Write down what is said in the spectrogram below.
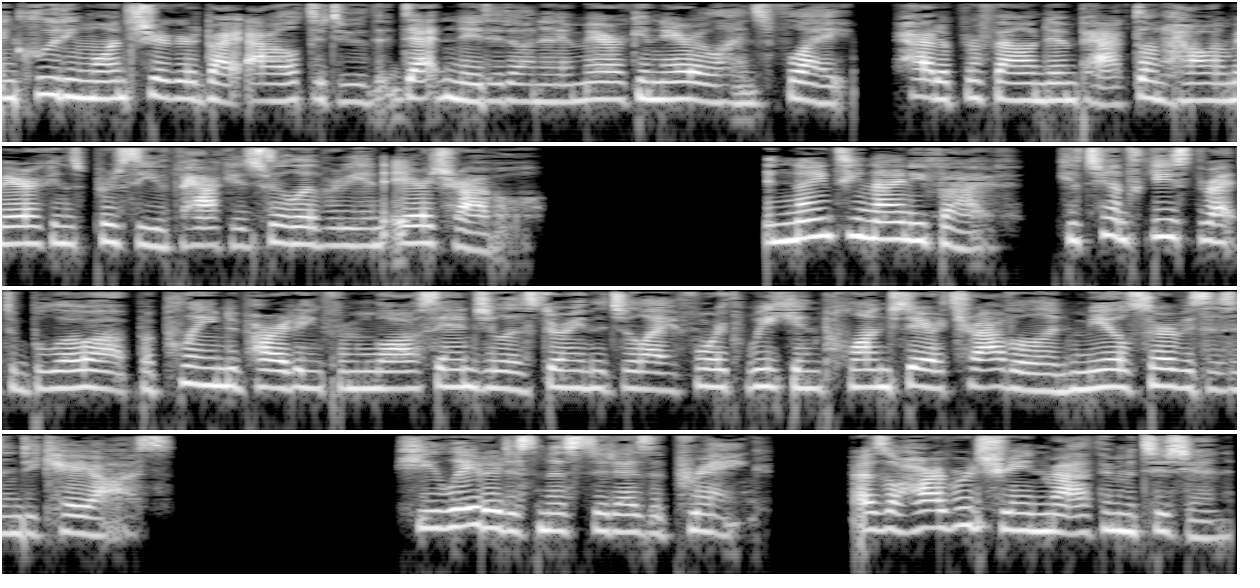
including one triggered by altitude that detonated on an American Airlines flight, had a profound impact on how Americans perceive package delivery and air travel. In 1995, Kaczynski's threat to blow up a plane departing from Los Angeles during the July 4th weekend plunged air travel and meal services into chaos. He later dismissed it as a prank. As a Harvard-trained mathematician,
